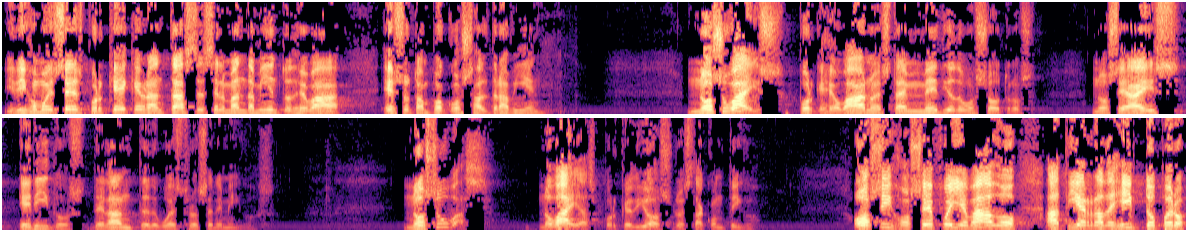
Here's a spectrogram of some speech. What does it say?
Y dijo Moisés, ¿por qué quebrantaste el mandamiento de Jehová? Eso tampoco saldrá bien. No subáis, porque Jehová no está en medio de vosotros. No seáis heridos delante de vuestros enemigos. No subas, no vayas, porque Dios no está contigo. Oh sí, José fue llevado a tierra de Egipto, pero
